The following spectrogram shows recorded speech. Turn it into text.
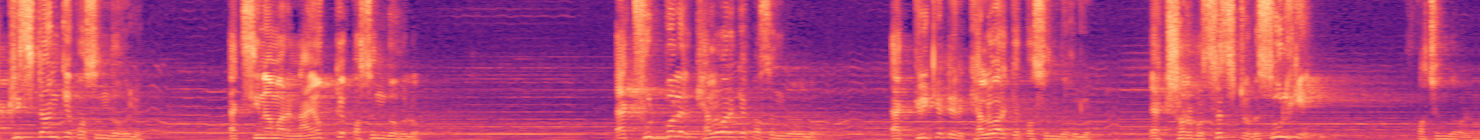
এক খ্রিস্টানকে পছন্দ হলো, এক সিনেমার নায়ককে পছন্দ হলো, এক ফুটবলের খেলোয়াড়কে পছন্দ হলো এক ক্রিকেটের খেলোয়াড়কে পছন্দ হলো। এক সর্বশ্রেষ্ঠ রসুলকে পছন্দ হলো।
